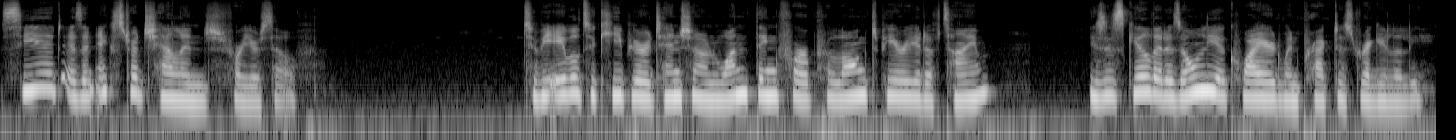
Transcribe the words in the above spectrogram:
see it as an extra challenge for yourself to be able to keep your attention on one thing for a prolonged period of time is a skill that is only acquired when practiced regularly.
